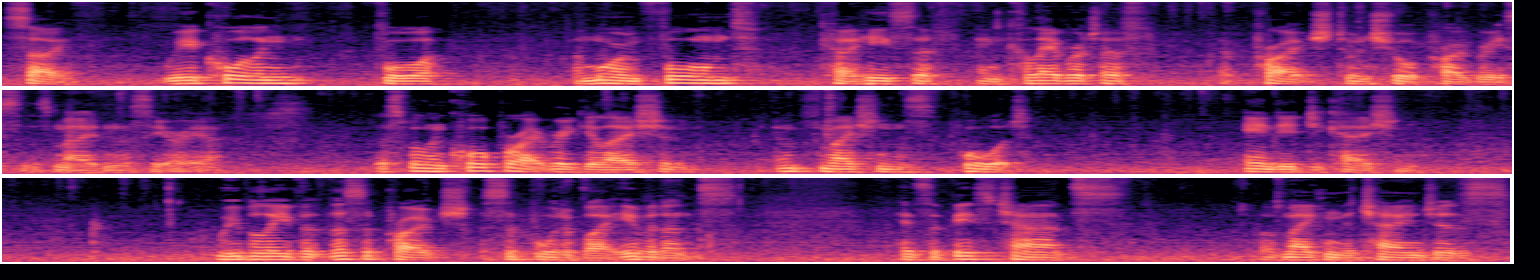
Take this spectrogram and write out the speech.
So, we're calling for a more informed, cohesive, and collaborative approach to ensure progress is made in this area. This will incorporate regulation, information support, and education. We believe that this approach, supported by evidence, has the best chance of making the changes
